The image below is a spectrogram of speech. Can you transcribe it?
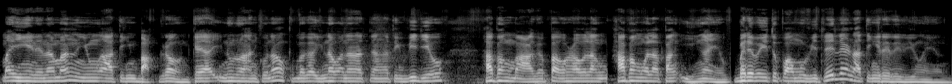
maingay na naman yung ating background. Kaya inunahan ko na, kumbaga ginawa na natin ang ating video habang maaga pa or walang, habang wala pang ingay. By the way, ito po ang movie trailer na ating i-review ngayon.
